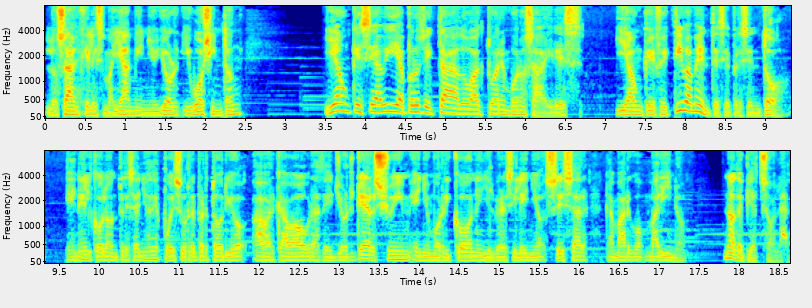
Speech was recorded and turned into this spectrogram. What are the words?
Los Ángeles, Miami, New York y Washington, y aunque se había proyectado actuar en Buenos Aires, y aunque efectivamente se presentó en el Colón tres años después, su repertorio abarcaba obras de George Gershwin, Ennio Morricone y el brasileño César Camargo Marino, no de Piazzolla.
